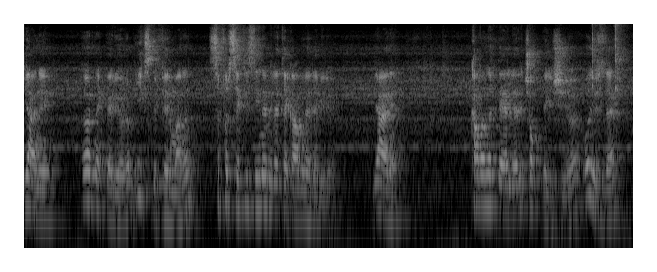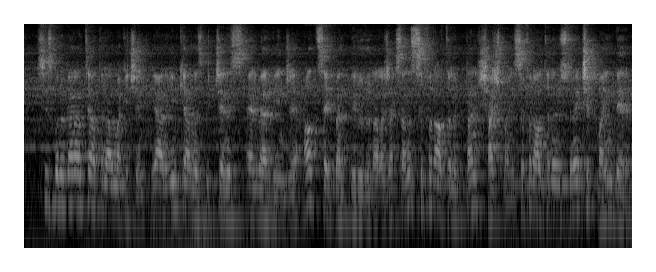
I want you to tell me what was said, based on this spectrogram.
yani örnek veriyorum X bir firmanın 0.8'liğine bile tekamül edebiliyor. Yani kalınlık değerleri çok değişiyor. O yüzden siz bunu garanti altına almak için yani imkanınız, bütçeniz el verdiğince alt segment bir ürün alacaksanız 0.6'lıktan şaşmayın. 0.6'nın üstüne çıkmayın derim.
